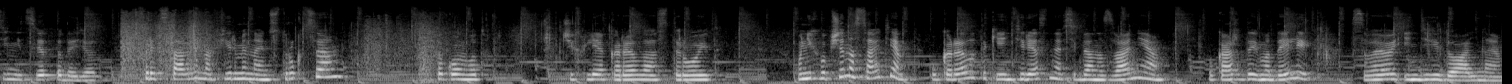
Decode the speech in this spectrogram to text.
синий цвет подойдет. Представлена фирменная инструкция в таком вот чехле Carella Asteroid. У них вообще на сайте у Carella такие интересные всегда названия. У каждой модели свое индивидуальное.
